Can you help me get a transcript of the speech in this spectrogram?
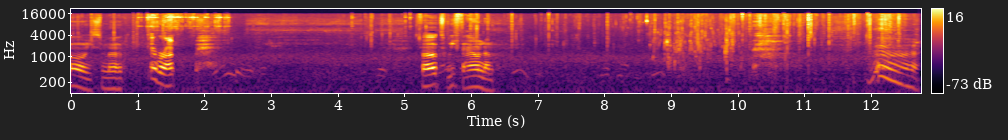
Holy smoke. There we're on. Folks, we found them.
